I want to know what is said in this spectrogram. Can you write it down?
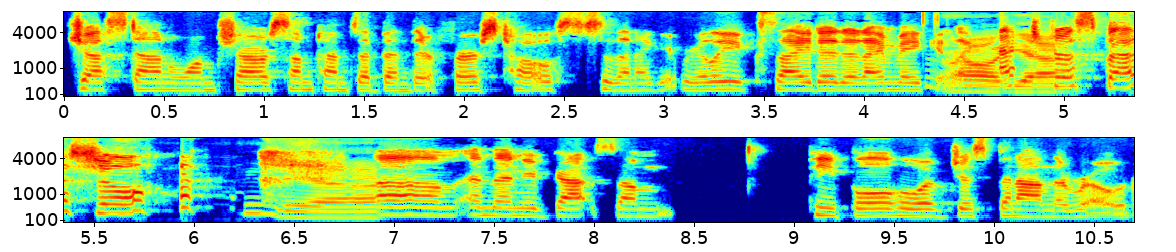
just on warm shower. Sometimes I've been their first host, so then I get really excited and I make it like oh, extra yeah. special. yeah. Um, and then you've got some people who have just been on the road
